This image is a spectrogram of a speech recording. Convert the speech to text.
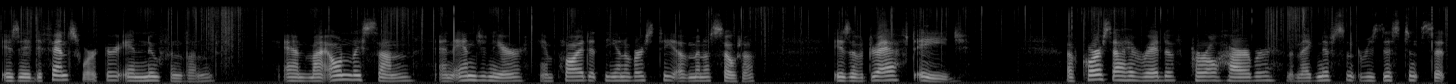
is a defense worker in Newfoundland, and my only son, an engineer employed at the University of Minnesota, is of draft age. Of course, I have read of Pearl Harbor, the magnificent resistance at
